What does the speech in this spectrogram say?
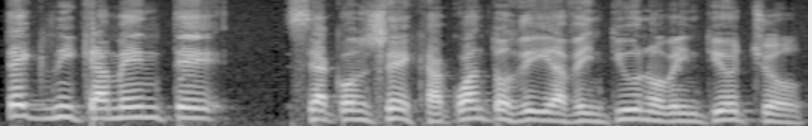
técnicamente se aconseja? ¿Cuántos días? ¿21, 28,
